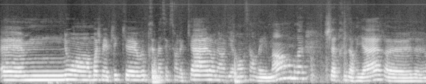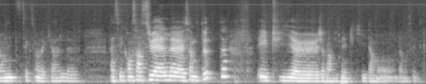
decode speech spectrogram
Euh, nous, moi, je m'implique euh, auprès de ma section locale. On a environ 120 membres. Je suis la trésorière. On est une section locale assez consensuelle, somme toute. Et puis, j'avais envie de m'impliquer dans mon, dans mon syndicat.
